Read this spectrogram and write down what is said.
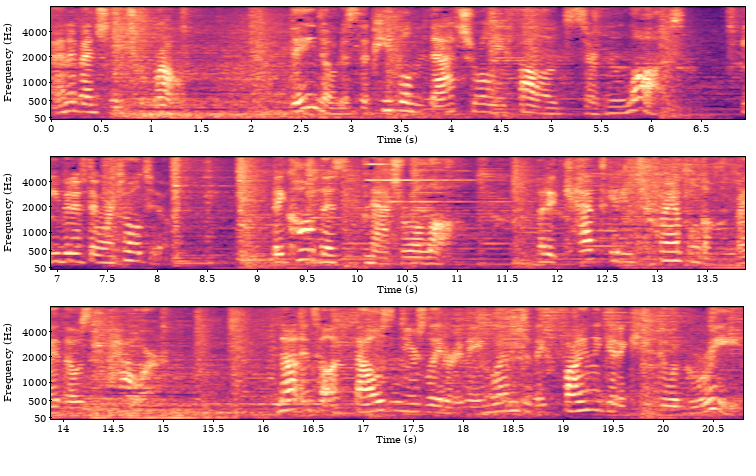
and eventually to Rome. They noticed that people naturally followed certain laws, even if they weren't told to. They called this natural law, but it kept getting trampled on by those in power. Not until a thousand years later in England did they finally get a king to agree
